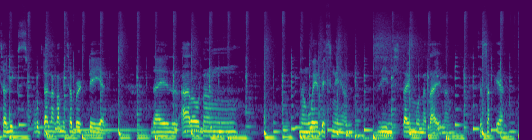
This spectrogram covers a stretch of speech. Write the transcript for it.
sa Leaks. Punta lang kami sa birthday yan. Dahil araw ng ng Webes ngayon, linis time muna tayo ng sasakyan.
